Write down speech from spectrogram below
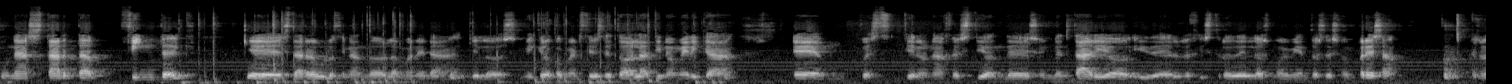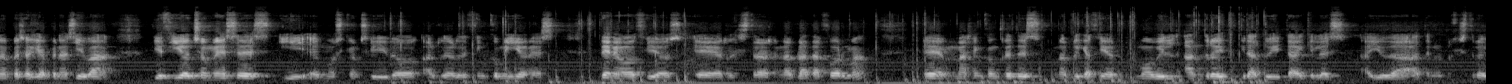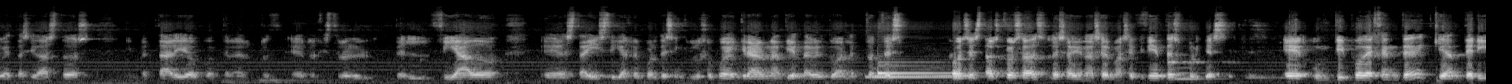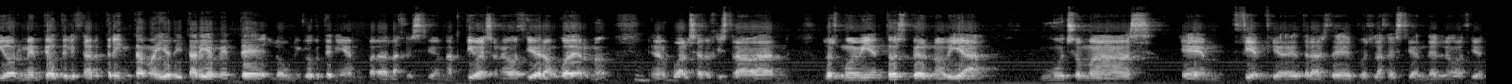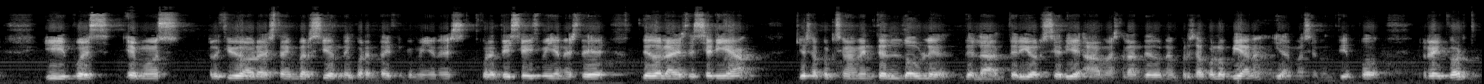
una startup fintech que está revolucionando la manera que los microcomercios de toda Latinoamérica eh, pues tienen una gestión de su inventario y del registro de los movimientos de su empresa. Es una empresa que apenas lleva 18 meses y hemos conseguido alrededor de 5 millones de negocios eh, registrados en la plataforma. Eh, más en concreto es una aplicación móvil Android gratuita que les ayuda a tener registro de ventas y gastos, inventario, pueden tener el registro del, fiado, eh, estadísticas, reportes, incluso pueden crear una tienda virtual. Entonces, todas estas cosas les ayudan a ser más eficientes porque es eh, un tipo de gente que anteriormente a utilizar 30 mayoritariamente lo único que tenían para la gestión activa de su negocio era un cuaderno en el cual se registraban los movimientos, pero no había mucho más eh, ciencia detrás de pues, la gestión del negocio. Y pues hemos recibido ahora esta inversión de 45 millones, 46 millones de, de dólares de serie A, que es aproximadamente el doble de la anterior serie A más grande de una empresa colombiana y además en un tiempo récord,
